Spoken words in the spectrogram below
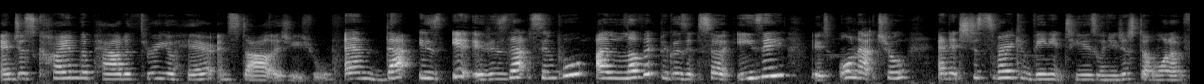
and just comb the powder through your hair and style as usual. And that is it. It is that simple. I love it because it's so easy, it's all natural, and it's just very convenient to use when you just don't want to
